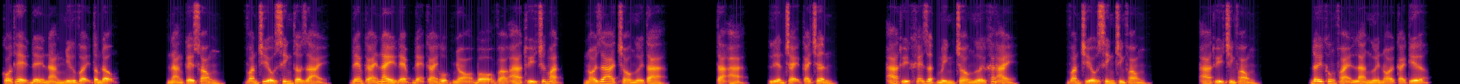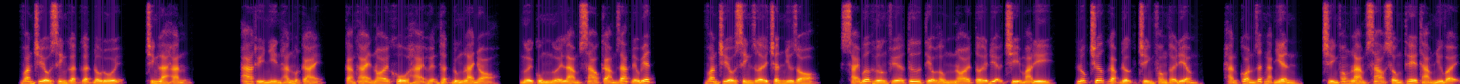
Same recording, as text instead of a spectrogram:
có thể để nàng như vậy tâm động. Nàng kể xong văn triều sinh thở dài đem cái này đẹp đẽ cái hộp nhỏ bỏ vào a thủy trước mặt nói ra cho người ta. Ta à liền chạy cái chân. A thủy khẽ giật mình cho người khác ai văn triều sinh chính phong. A thủy chính phong. Đây không phải là ngươi nói cái kia. Văn triều sinh gật gật đầu đối chính là hắn. A thủy nhìn hắn một cái cảm khái nói khổ hại huyện thật đúng là nhỏ, người cùng người làm sao cảm giác đều biết. Văn triều sinh dưới chân như gió xài bước hướng phía tư tiểu hồng nói tới địa chỉ mà đi, lúc trước gặp được trình phong thời điểm, hắn còn rất ngạc nhiên, trình phong làm sao sống thê thảm như vậy,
